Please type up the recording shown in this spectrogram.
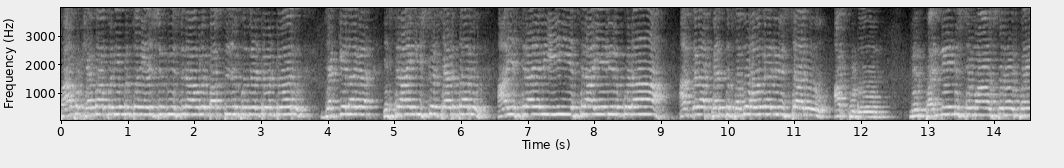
పాప క్షమాపణ నిమిత్తం యేసుక్రీస్తునాములు బాప్తిజం పొందినటువంటి వారు జక్కేలాగా ఇస్రాయేలీస్టులో చేరతారు. ఆ ఇస్రాయేల్ ఈ ఇస్రాయేలీలు కూడా అక్కడ పెద్ద సమూహంగా నిలుస్తారు. అప్పుడు మీరు పన్నెండు సింహాసనాలపై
